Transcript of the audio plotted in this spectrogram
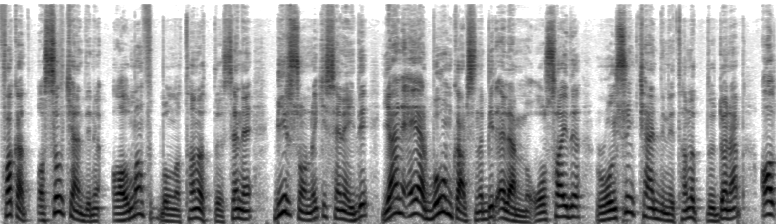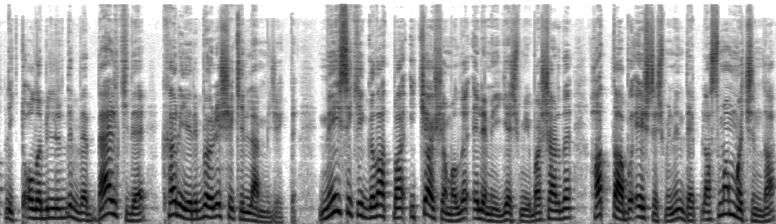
Fakat asıl kendini Alman futboluna tanıttığı sene bir sonraki seneydi. Yani eğer Bochum karşısında bir elenme olsaydı Royce'un kendini tanıttığı dönem alt ligde olabilirdi ve belki de kariyeri böyle şekillenmeyecekti. Neyse ki Gladbach iki aşamalı elemeyi geçmeyi başardı. Hatta bu eşleşmenin deplasman maçında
